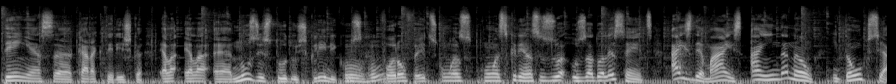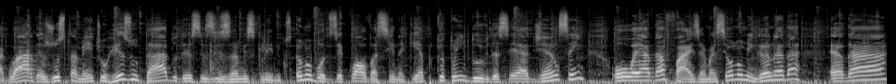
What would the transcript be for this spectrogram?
tem essa característica. Ela, ela é, nos estudos clínicos uhum. foram feitos com as, com as crianças e os adolescentes. As demais ainda não. Então o que se aguarda é justamente o resultado desses exames clínicos. Eu não vou dizer qual vacina que é, porque eu estou em dúvida se é a Janssen ou é a da Pfizer, mas se eu não me engano é da. É da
